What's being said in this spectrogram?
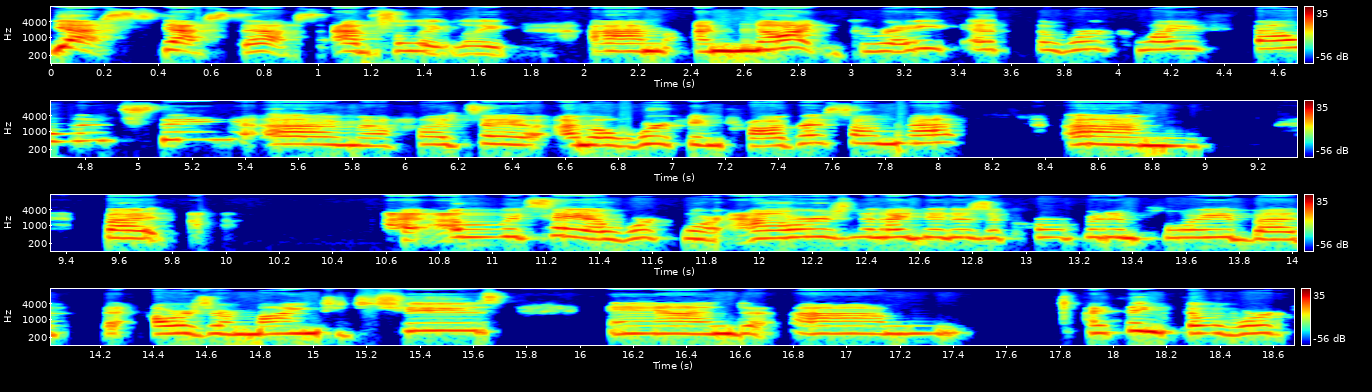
Yes yes yes absolutely. Um, i'm not great at the work life balance thing. Um, i'd say i'm a work in progress on that. Um, but I, I, would say I work more hours than I did as a corporate employee, but the hours are mine to choose. And um, I think the work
